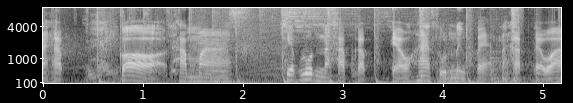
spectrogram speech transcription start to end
นะครับ ก็ทำมาเทียบรุ่นนะครับกับ L5018 นะครับ แต่ว่า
